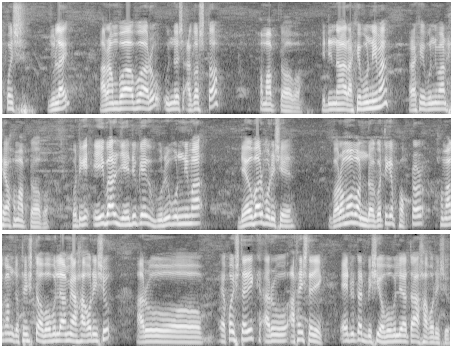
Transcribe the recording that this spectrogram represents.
একৈছ জুলাই। আৰম্ভ হ'ব আৰু ঊনৈছ আগষ্ট সমাপ্ত হ'ব। সেইদিনা ৰাখি পূৰ্ণিমা ৰাখি পূৰ্ণিমাত সেয়া সমাপ্ত হ'ব। গতিকে এইবাৰ যিহেতুকে গুৰু পূৰ্ণিমা দেওবাৰ পৰিছে গৰমৰ বন্ধ গতিকে ভক্তৰ সমাগম যথেষ্ট হ'ব বুলি আমি আশা কৰিছোঁ। আৰু একৈছ তাৰিখ আৰু আঠাইছ তাৰিখ এই দুটাত বেছি হ'ব বুলি এটা আশা কৰিছোঁ।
